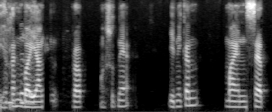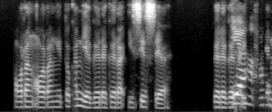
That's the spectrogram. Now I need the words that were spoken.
Iya kan bayangin, Prap, maksudnya ini kan mindset orang-orang itu kan ya gara-gara ISIS ya. Gara-gara kan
